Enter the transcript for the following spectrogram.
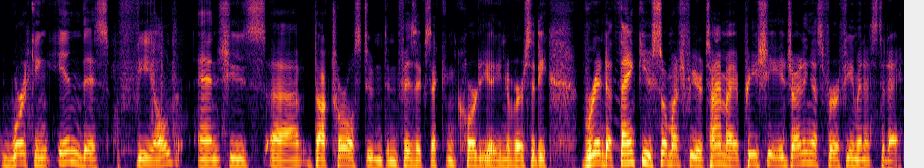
working in this field, and she's a doctoral student in physics at Concordia University. Verinder, thank you so much for your time. I appreciate you joining us for a few minutes today.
